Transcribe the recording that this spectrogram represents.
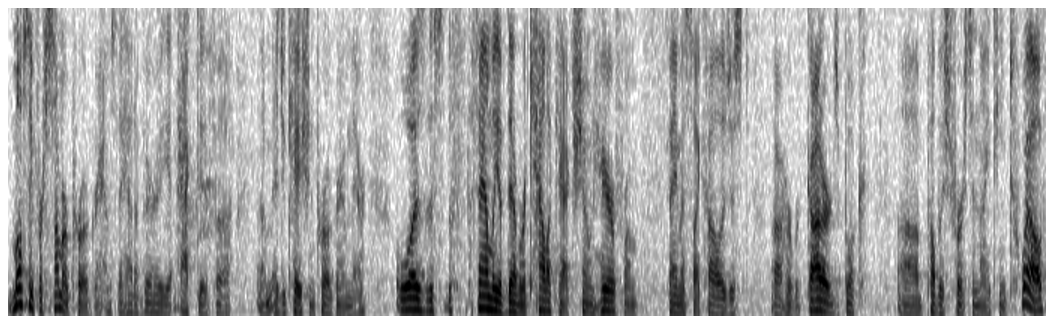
mostly for summer programs, they had a very active uh, um, education program there, was this, the, the, family of Deborah Kallikak, shown here from famous psychologist uh, Herbert Goddard's book, uh, published first in 1912.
